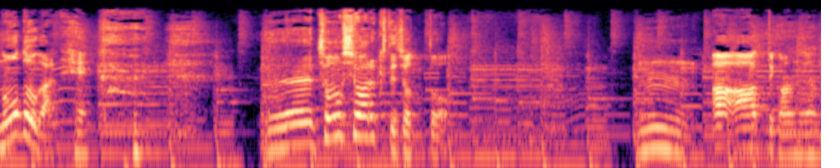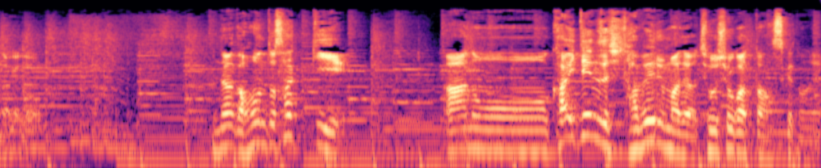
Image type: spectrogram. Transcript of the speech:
喉がね うん調子悪くてちょっと。うんああって感じなんだけど。なんかほんとさっきあのー回転寿司食べるまでは調子よかったんですけどね。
